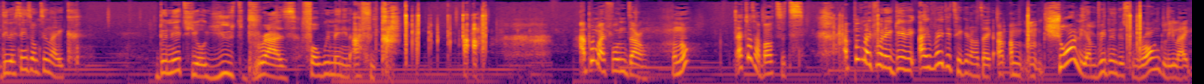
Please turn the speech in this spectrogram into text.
they were saying something like donate your used bras for women in Africa. Uh-uh. I put my phone down, you know? I thought about it. I put my phone again. I read it again. I was like, I'm, I'm, I'm surely I'm reading this wrongly. Like,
